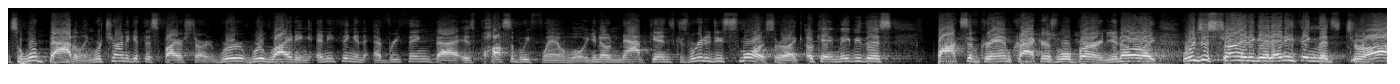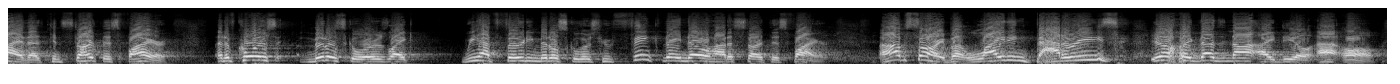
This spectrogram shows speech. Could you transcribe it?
So we're battling. We're trying to get this fire started. We're, we're lighting anything and everything that is possibly flammable. You know, napkins, because we're going to do s'mores. So we're like, okay, maybe this box of graham crackers will burn. You know, like we're just trying to get anything that's dry that can start this fire. And of course, middle schoolers, like we have 30 middle schoolers who think they know how to start this fire. I'm sorry, but lighting batteries, you know, like that's not ideal at all.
